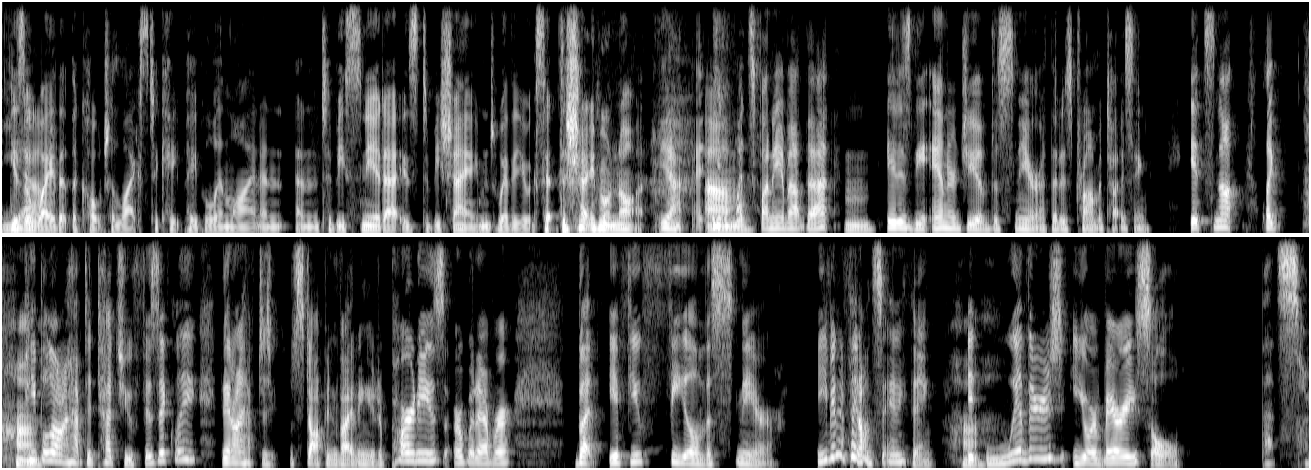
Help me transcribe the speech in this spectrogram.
is a way that the culture likes to keep people in line and and to be sneered at is to be shamed whether you accept the shame or not. yeah. You know Um, what's funny about that? Mm. it is the energy of the sneer that is traumatizing. It's not like Huh. people don't have to touch you physically they don't have to stop inviting you to parties or whatever but if you feel the sneer even if they don't say anything Huh. it withers your very soul That's so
